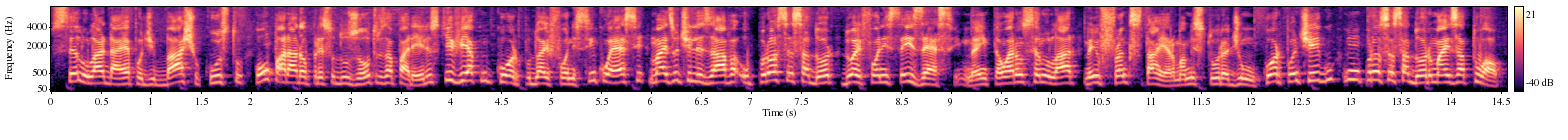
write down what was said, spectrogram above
celular da Apple de baixo custo comparado ao preço dos outros aparelhos aparelhos que via com o corpo do iPhone 5S, mas utilizava o processador do iPhone 6S, né? Então era um celular meio Frankenstein, era uma mistura de um corpo antigo com um processador mais atual.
